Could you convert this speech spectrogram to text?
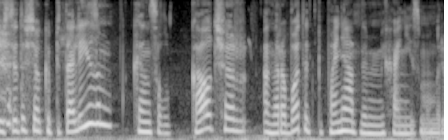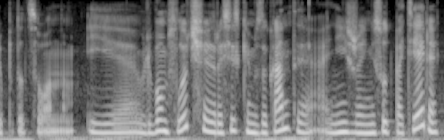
есть это все капитализм, cancel culture, она работает по понятным механизмам репутационным. И в любом случае российские музыканты, они же несут потери,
